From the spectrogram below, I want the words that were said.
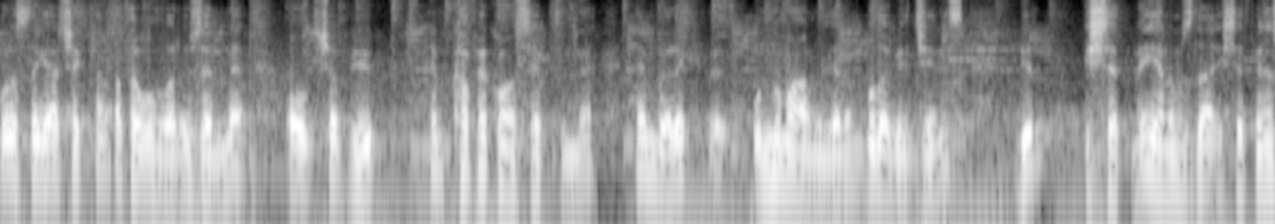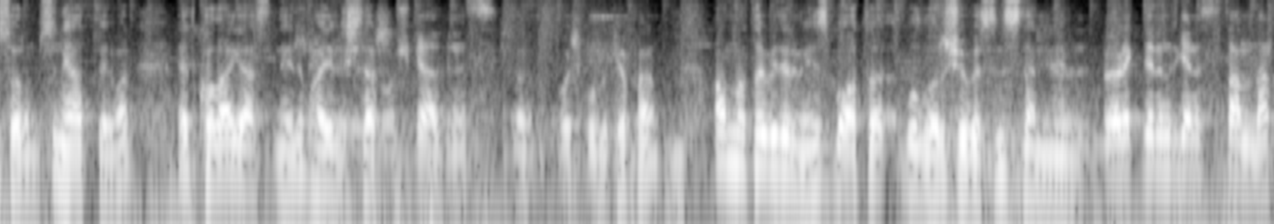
Burası da gerçekten Ata Bulvarı üzerine oldukça büyük. Hem kafe konseptinde hem börek ve unlu mamullerin bulabileceğiniz bir işletme. Yanımızda işletmenin sorumlusu Nihat Bey var. Evet kolay gelsin diyelim. Hayırlı işler. Hoş geldiniz. Evet, hoş bulduk efendim. Anlatabilir miyiz bu Ata Bulvarı Şubesi'ni sizden dinleyelim. Böreklerimiz gene standart.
